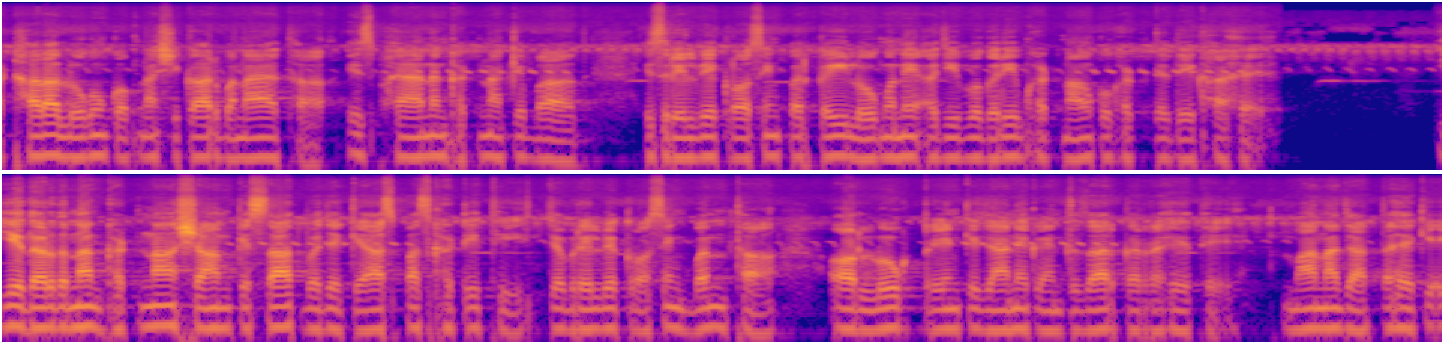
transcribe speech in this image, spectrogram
18 लोगों को अपना शिकार बनाया था। इस भयानक घटना के बाद इस रेलवे क्रॉसिंग पर कई लोगों ने अजीबोगरीब घटनाओं को घटते देखा है। ये दर्दनाक घटना शाम के सात बजे के आसपास घटी थी, जब रेलवे क्रॉसिंग बंद था और लोग ट्रेन के जाने का इंतज़ार कर रहे थे। माना जाता है कि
